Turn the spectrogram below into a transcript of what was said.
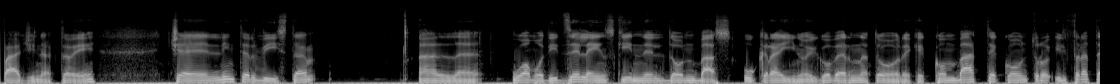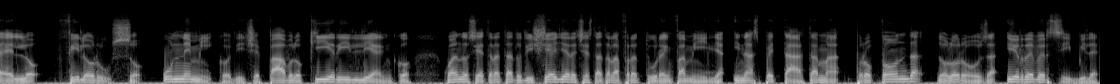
pagina 3 c'è l'intervista al uomo di Zelensky nel Donbass ucraino, il governatore che combatte contro il fratello filorusso. Un nemico, dice Pavlo Kirillienko. Quando si è trattato di scegliere c'è stata la frattura in famiglia, inaspettata ma profonda, dolorosa, irreversibile.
